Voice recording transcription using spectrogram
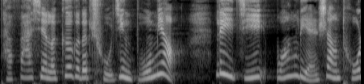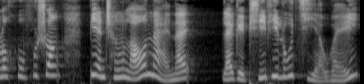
他发现了哥哥的处境不妙，立即往脸上涂了护肤霜，变成老奶奶来给皮皮鲁解围。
